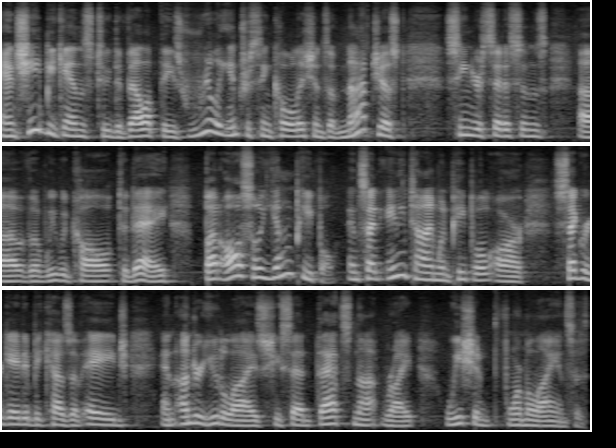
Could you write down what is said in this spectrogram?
And she begins to develop these really interesting coalitions of not just senior citizens uh, that we would call today, but also young people. And said anytime when people are segregated because of age and underutilized, she said, that's not right. We should form alliances.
